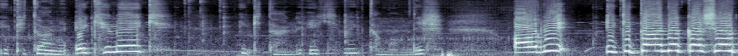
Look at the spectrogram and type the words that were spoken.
iki tane ekmek. iki tane ekmek tamamdır. Abi iki tane kaşar.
